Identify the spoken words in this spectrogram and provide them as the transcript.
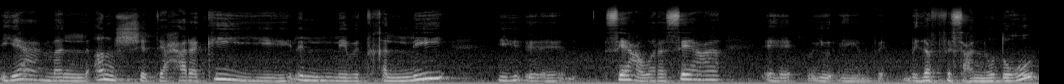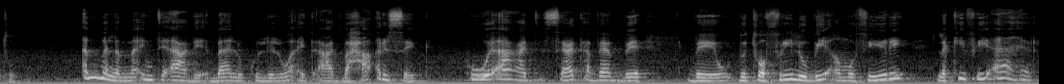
يعمل أنشطة حركية اللي بتخليه ساعة ورا ساعة بنفس عنه ضغوطه. أما لما أنت قاعدة قباله كل الوقت قاعد بحقرسك هو قاعد ساعتها بتوفري له بيئة مثيرة لكيف يقاهر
